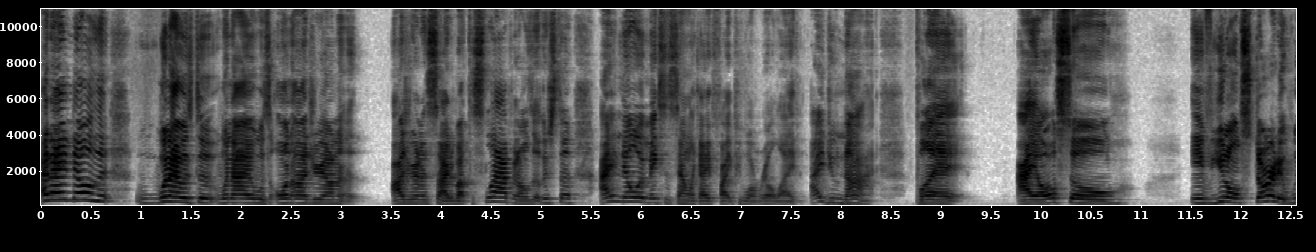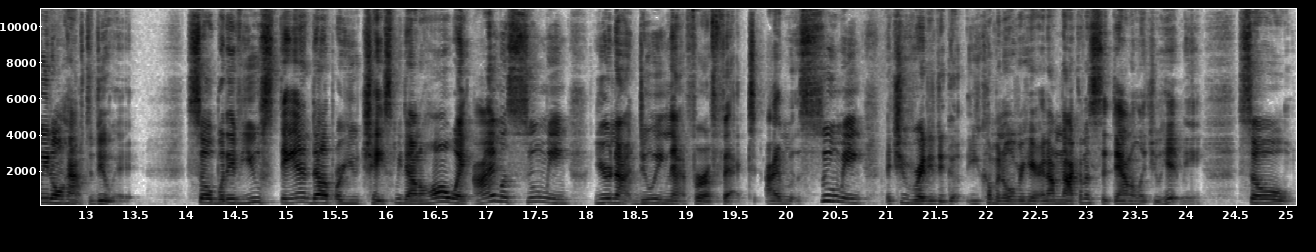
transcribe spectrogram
I know that when I was the, when I was on Adriana Adriana's side about the slap and all this other stuff. I know it makes it sound like I fight people in real life. I do not. But I also, if you don't start it, we don't have to do it. So, but if you stand up or you chase me down a hallway, I'm assuming you're not doing that for effect. I'm assuming that you're ready to go. You coming over here, and I'm not gonna sit down and let you hit me. So,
